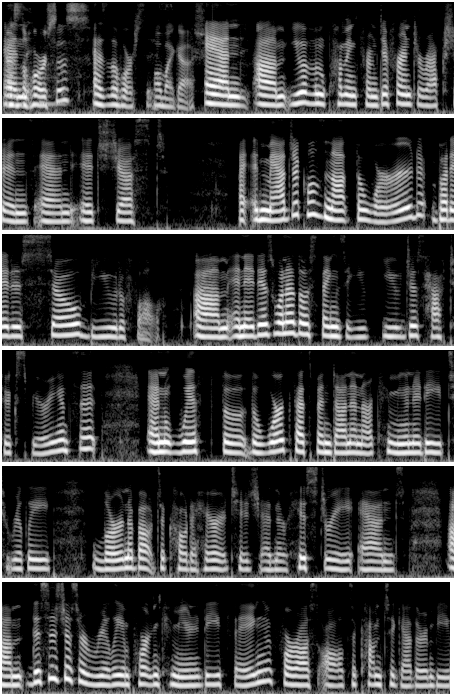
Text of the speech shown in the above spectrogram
As the horses? As the horses. Oh my gosh. And um, you have them coming from different directions, and it's just I, and magical's not the word, but it is so beautiful. Um, and it is one of those things that you, you just have to experience it. And with the, the work that's been done in our community to really learn about Dakota heritage and their history, and um, this is just a really important community thing for us all to come together and be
